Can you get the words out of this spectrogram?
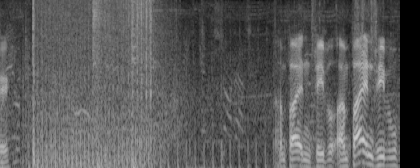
Here. I'm fighting people. I'm fighting people.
